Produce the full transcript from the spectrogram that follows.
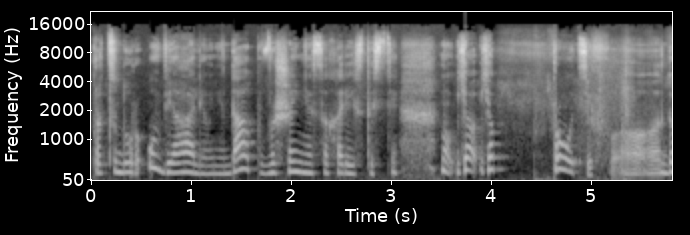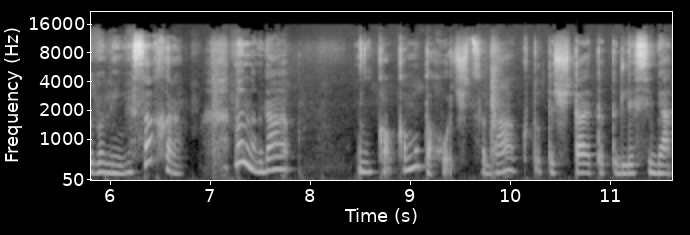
процедуры увяливания, да, повышения сахаристости. Ну, я, я против э, добавления сахара, но иногда ну, кому-то хочется, да, кто-то считает это для себя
